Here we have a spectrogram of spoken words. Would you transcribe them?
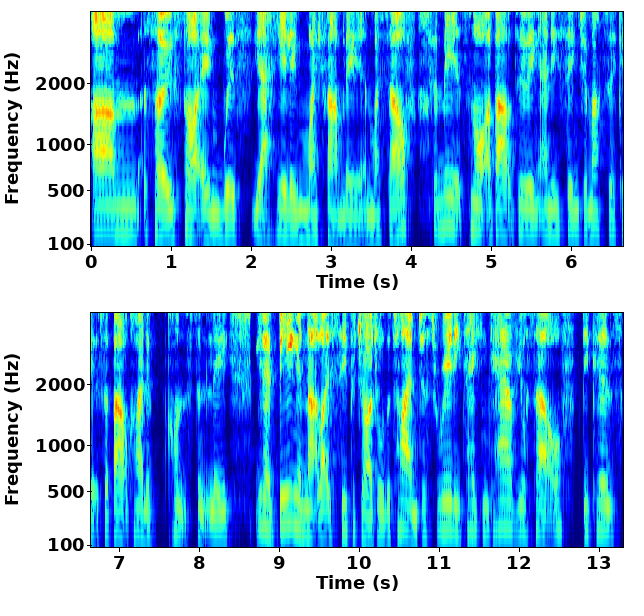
Um, so starting with yeah, healing my family and myself. For me, it's not about doing anything dramatic It's about kind of constantly, you know, being in that like supercharge all the time, just really taking care of yourself because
